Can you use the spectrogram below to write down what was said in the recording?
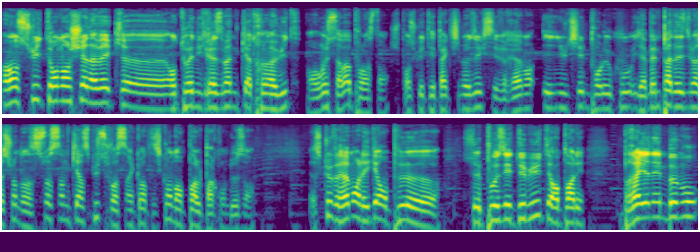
Ensuite on enchaîne avec Antoine Griezmann 88. En vrai ça va pour l'instant. Je pense que tes packs Team c'est vraiment inutile pour le coup. Il n'y a même pas d'animation dans un 75 plus x 50. Est-ce qu'on en parle par contre de ça? Est-ce que vraiment les gars on peut euh, se poser deux minutes et en parler? Brian Mbomo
